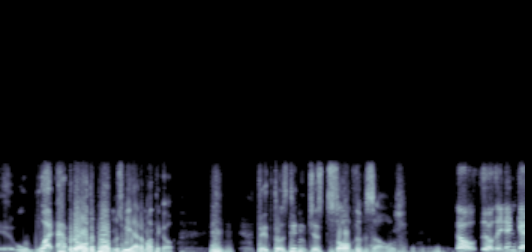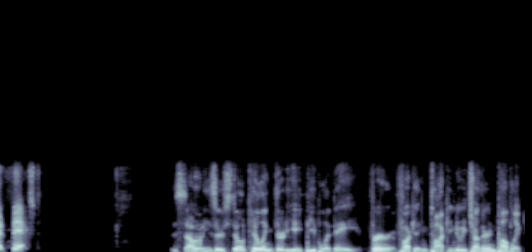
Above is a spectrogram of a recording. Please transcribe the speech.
uh, what happened to all the problems we had a month ago? Those didn't just solve themselves. No, no, they didn't get fixed. Saudis are still killing 38 people a day for fucking talking to each other in public.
